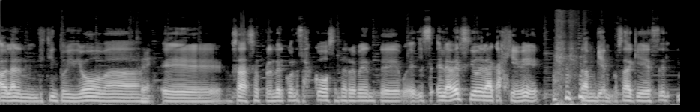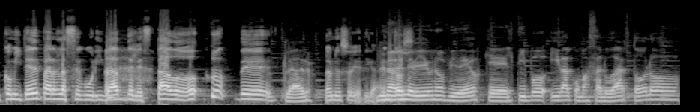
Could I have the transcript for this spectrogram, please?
hablan en distintos idiomas, Sí. eh, o sea, sorprender con esas cosas de repente, el, el haber sido de la KGB también, o sea, que es el Comité para la Seguridad del Estado de Claro. la Unión Soviética. De una vez le vi unos videos que el tipo iba como a saludar todos los,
